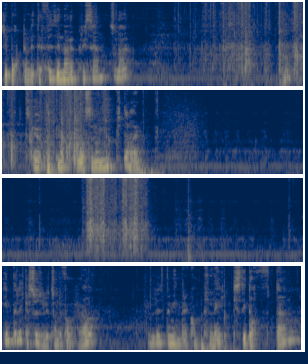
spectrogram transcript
ge bort en lite finare present sådär. Ska jag öppna påsen och lukta här? Inte lika syrligt som det förra. Lite mindre komplext i doften.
